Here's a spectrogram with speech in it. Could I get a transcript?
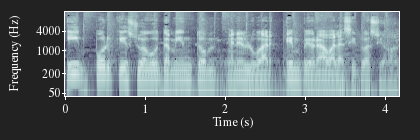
y porque su agotamiento en el lugar empeoraba la situación.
